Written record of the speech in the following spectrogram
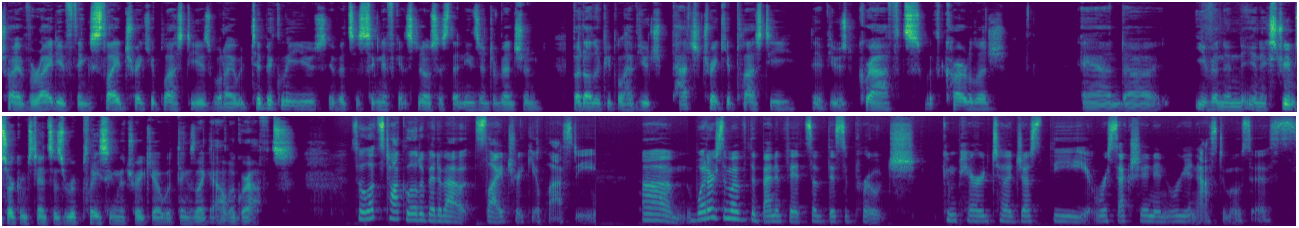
try a variety of things. Slide tracheoplasty is what I would typically use if it's a significant stenosis that needs intervention. But other people have used patch tracheoplasty, they've used grafts with cartilage. And uh, even in, in extreme circumstances, replacing the trachea with things like allografts. So let's talk a little bit about slide tracheoplasty. Um, what are some of the benefits of this approach compared to just the resection and reanastomosis?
